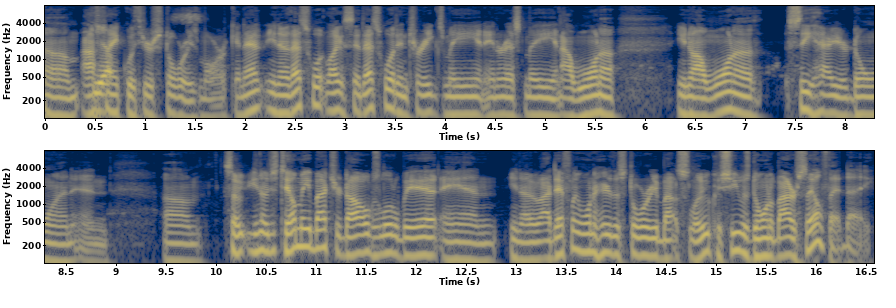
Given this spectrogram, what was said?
Um, I Yeah. think with your stories, Mark, and that you know that's what, like I said, that's what intrigues me and interests me, and I wanna, you know, I wanna see how you're doing, and um, so you know, just tell me about your dogs a little bit, and you know, I definitely want to hear the story about Slew because she was doing it by herself that day.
